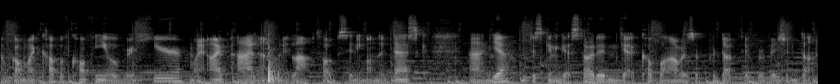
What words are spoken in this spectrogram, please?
I've got my cup of coffee over here, my iPad and my laptop sitting on the desk. And yeah, I'm just gonna get started and get a couple hours of productive revision done.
